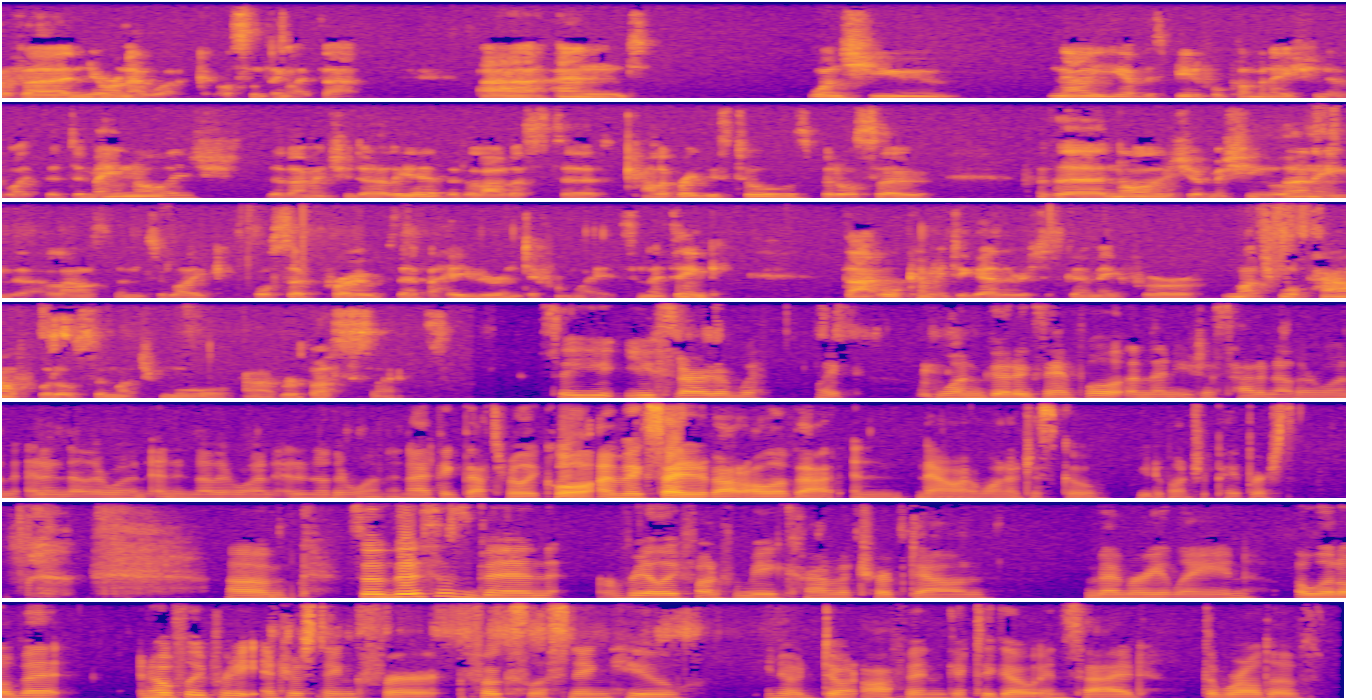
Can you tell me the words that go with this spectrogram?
of a neural network or something like that. Uh, and once you now you have this beautiful combination of like the domain knowledge that I mentioned earlier that allowed us to calibrate these tools, but also the knowledge of machine learning that allows them to like also probe their behavior in different ways. And I think that all coming together is just going to make for much more powerful, but also much more uh, robust science. So you, you started with like one good example, and then you just had another one, and another one, and another one, and another one, and I think that's really cool. I'm excited about all of that, and now I want to just go read a bunch of papers. um, so this has been really fun for me, kind of a trip down memory lane a little bit, and hopefully pretty interesting for folks listening who you know don't often get to go inside the world of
